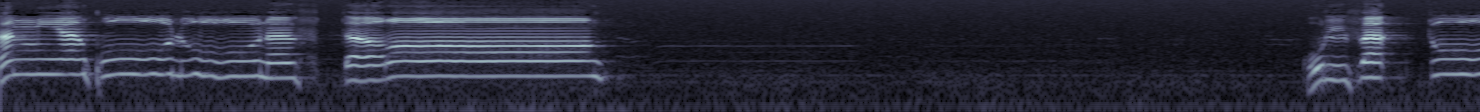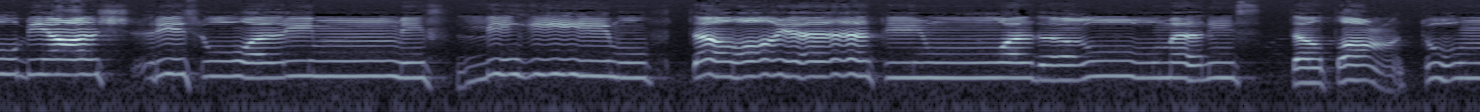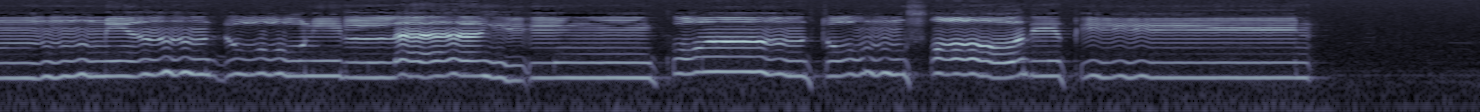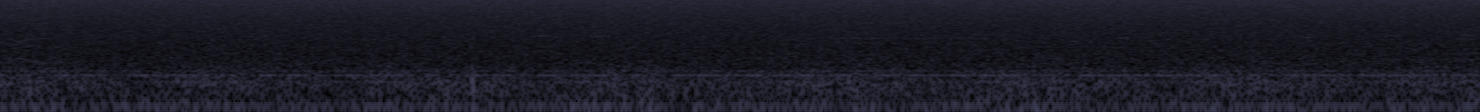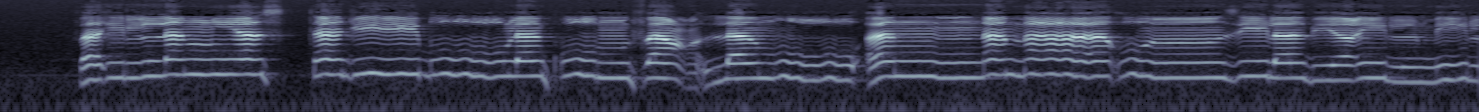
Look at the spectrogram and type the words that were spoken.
أم يقولون افتراه قل فأتوا بعشر سور مثله مفتريات وادعوا من استطعتم فإن لم يستجيبوا لكم فاعلموا أنما أنزل بعلم الله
